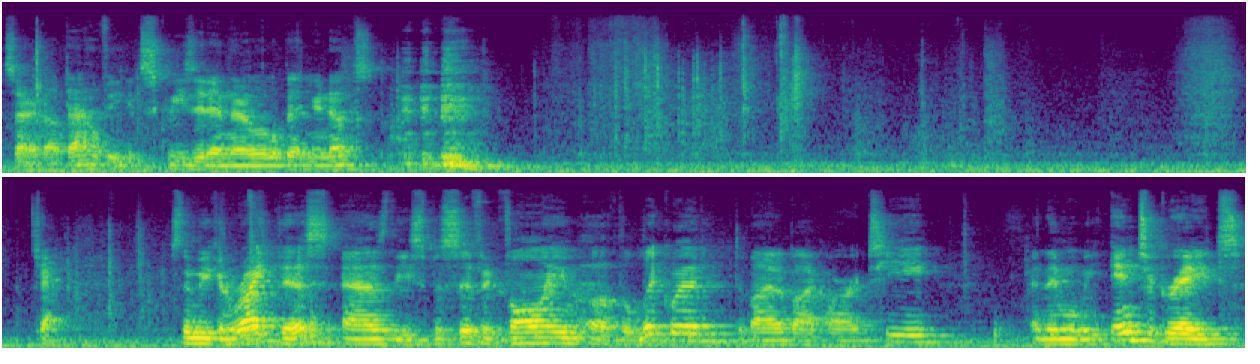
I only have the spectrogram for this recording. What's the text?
Sorry about that. Hopefully you can squeeze it in there a little bit in your notes. okay. So then we can write this as the specific volume of the liquid divided by RT. And then when we integrate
